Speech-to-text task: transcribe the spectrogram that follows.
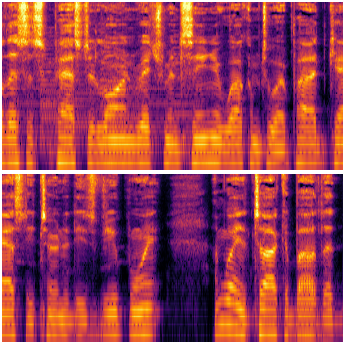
this is Pastor Loren Richmond Sr. Welcome to our podcast, Eternity's Viewpoint. I'm going to talk about that.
